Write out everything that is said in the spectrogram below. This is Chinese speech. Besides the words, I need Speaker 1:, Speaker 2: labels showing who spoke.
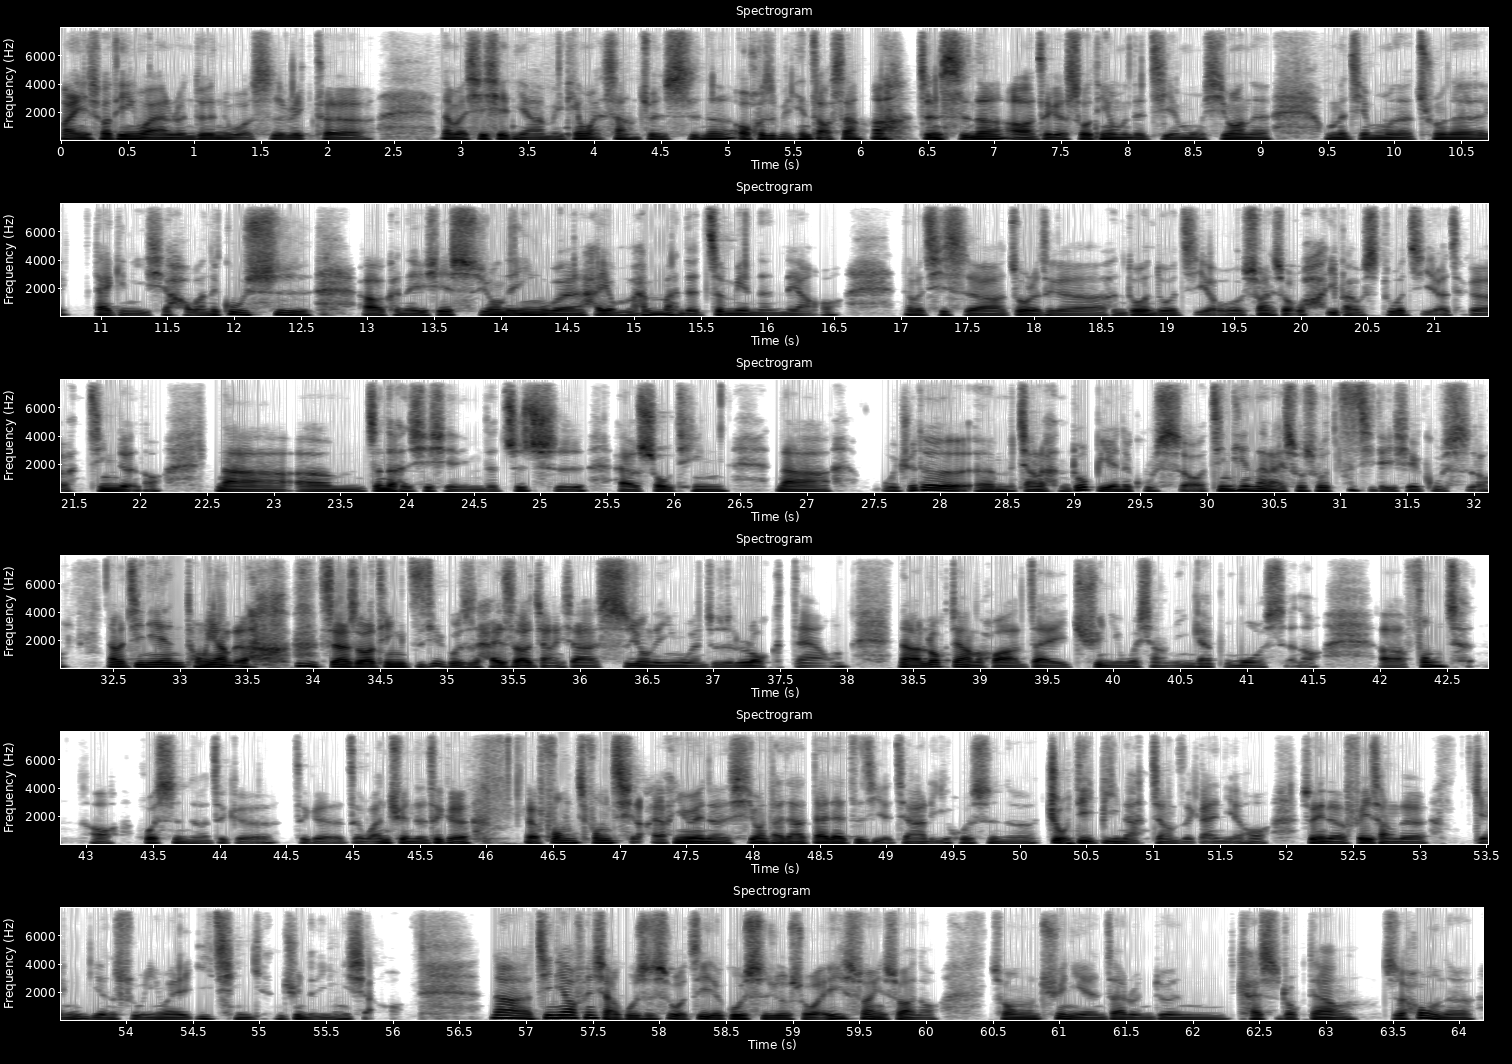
Speaker 1: 欢迎收听晚安伦敦，我是 Victor。那么谢谢你啊，每天晚上准时呢，哦，或者每天早上啊，准时呢，啊、这个收听我们的节目。希望呢，我们的节目呢，除了带给你一些好玩的故事，啊可能一些实用的英文，还有满满的正面能量哦。那么其实啊，做了这个很多很多集哦，我算一算，哇，一百五十多集了，这个惊人哦。那嗯，真的很谢谢你们的支持，还有收听。那。我觉得，嗯，讲了很多别人的故事哦。今天呢，来说说自己的一些故事哦。那么今天同样的，虽然说要听自己的故事，还是要讲一下实用的英文，就是 lockdown。那 lockdown 的话，在去年，我想你应该不陌生哦。呃，封城哦，或是呢，这个这个这完全的这个呃封封起来啊，因为呢，希望大家待在自己的家里，或是呢就地避难这样子的概念哦。所以呢，非常的严严肃，因为疫情严峻的影响哦。那今天要分享的故事是我自己的故事，就是说，诶，算一算哦，从去年在伦敦开始 lockdown 之后呢，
